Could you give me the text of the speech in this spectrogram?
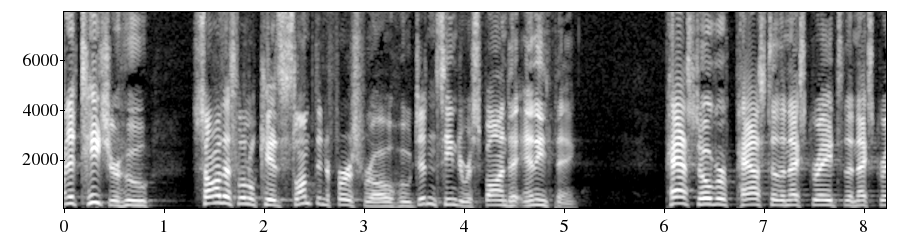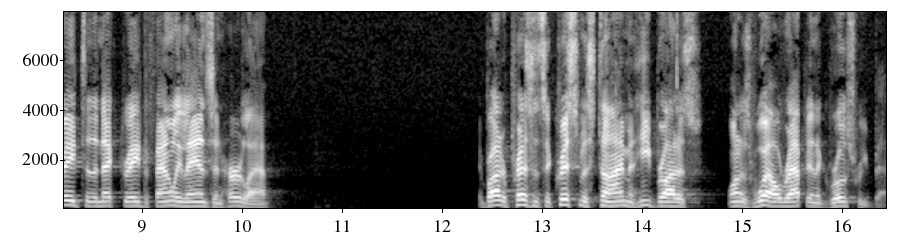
And a teacher who saw this little kid slumped in the first row who didn't seem to respond to anything. Passed over, passed to the next grade, to the next grade, to the next grade, and finally lands in her lap. They brought her presents at Christmas time, and he brought us one as well, wrapped in a grocery bag.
